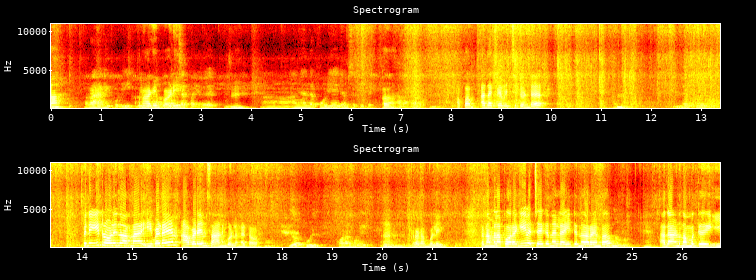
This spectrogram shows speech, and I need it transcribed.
ആ. റാഗിപ്പൊടി റാഗിപ്പൊടി. പച്ചപ്പയറ് അങ്ങനത്തെ പൊടി ഐറ്റംസ് ഒക്കെ അപ്പം അതൊക്കെ വെച്ചിട്ടുണ്ട്. പിന്നെ ഈ ട്രോളി എന്ന് പറഞ്ഞാൽ ഇവിടെയും അവിടെയും സാധനം കൊള്ളും കേട്ടോ. കൊടംപുളി. ഇപ്പൊ നമ്മൾ ആ പുറകെ വെച്ചേക്കുന്ന ലൈറ്റ് എന്ന് പറയുമ്പോൾ പുളി അതാണ് നമുക്ക് ഈ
